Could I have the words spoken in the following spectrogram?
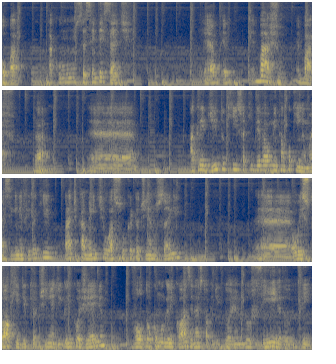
opa, tá com 67. É, é, é baixo, é baixo, tá? É... Acredito que isso aqui deva aumentar um pouquinho, mas significa que praticamente o açúcar que eu tinha no sangue, é... o estoque de, que eu tinha de glicogênio, voltou como glicose, né? Estoque de glicogênio do fígado, enfim,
